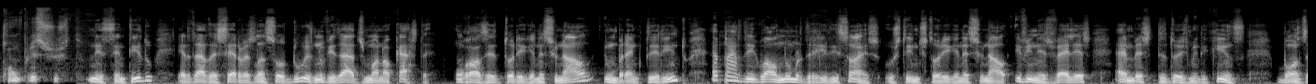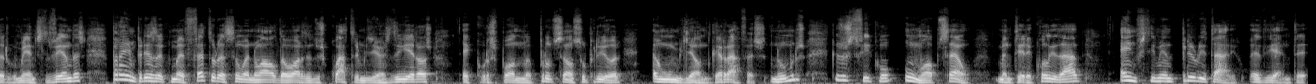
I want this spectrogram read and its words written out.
com um preço justo. Nesse sentido, Herdadas Servas lançou duas novidades monocasta um rosa de Toriga Nacional e um branco de Arinto, a par de igual número de reedições, os tintos Toriga Nacional e Vinhas Velhas, ambas de 2015. Bons argumentos de vendas para a empresa com uma faturação anual da ordem dos 4 milhões de euros, a que corresponde uma produção superior a 1 milhão de garrafas. Números que justificam uma opção, manter a qualidade é investimento prioritário, adianta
